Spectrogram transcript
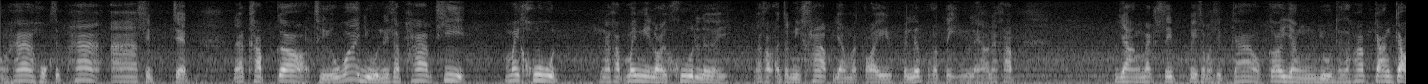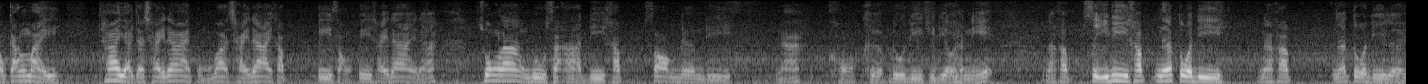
225 65 R17 นะครับ ก็ถือว่าอยู่ในสภาพที่ไม่คูดนะครับ ไม่มีรอยคูดเลยนะครับ อาจจะมีคราบยางมาตอยเป็นเรื่องปกติอยู่แล้วนะครับยาง Max ซิปี 2019 ก็ยังอยู่ในสภาพกลางเก่ากลางใหม่ ถ้าอยากจะใช้ได้ผมว่าใช้ได้ครับ ปี 2 ปีใช้ได้นะ ช่วงล่างดูสะอาดดีครับ ซอกเดิมดีนะ ขอบเขิบดูดีทีเดียวทันนี้นะครับ สีดีครับ เนื้อตัวดีนะครับ เนื้อตัวดีเลย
